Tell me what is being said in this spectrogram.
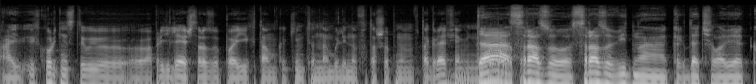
А эскортниц ты э, определяешь сразу по их там каким-то намыленным фотошопенным фотографиям? Да, сразу, сразу видно, когда человек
